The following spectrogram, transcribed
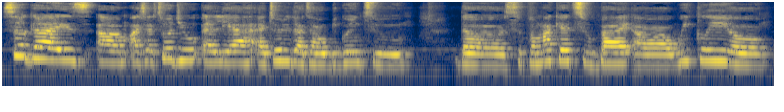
So guys um as I told you earlier I told you that I will be going to the supermarket to buy our weekly or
